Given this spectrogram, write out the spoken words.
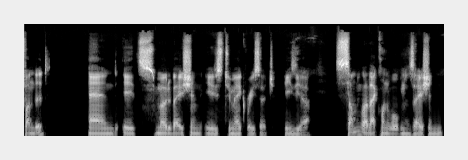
funded and its motivation is to make research easier. Something like that kind of organization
